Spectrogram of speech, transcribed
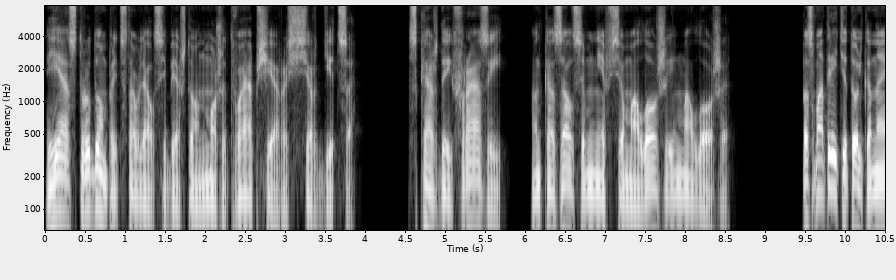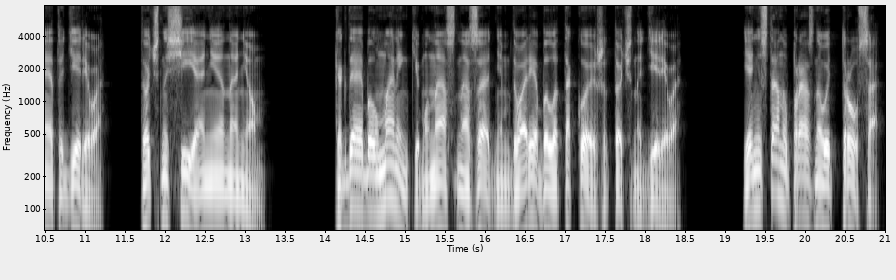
Я с трудом представлял себе, что он может вообще рассердиться. С каждой фразой он казался мне все моложе и моложе. Посмотрите только на это дерево. Точно сияние на нем. Когда я был маленьким, у нас на заднем дворе было такое же точно дерево. Я не стану праздновать труса,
